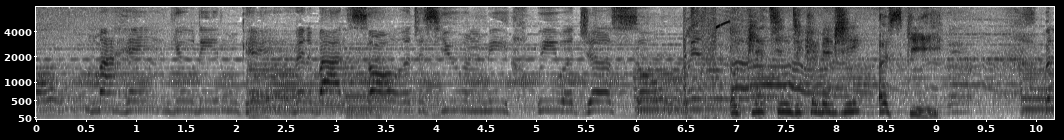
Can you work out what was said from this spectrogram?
My hand, you didn't care if anybody saw it, just you and me. We were just so in Au platine du love. club FG, Husky. But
